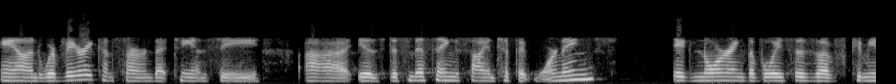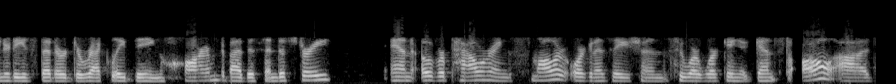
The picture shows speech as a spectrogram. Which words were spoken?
And we're very concerned that TNC uh, is dismissing scientific warnings, ignoring the voices of communities that are directly being harmed by this industry, and overpowering smaller organizations who are working against all odds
